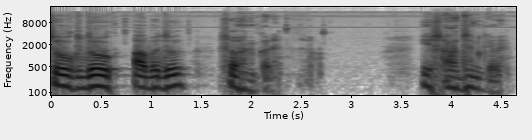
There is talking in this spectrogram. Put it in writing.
સુખ, દુઃખ આ બધું સહન કરે. એ સાધન કહેવાય.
